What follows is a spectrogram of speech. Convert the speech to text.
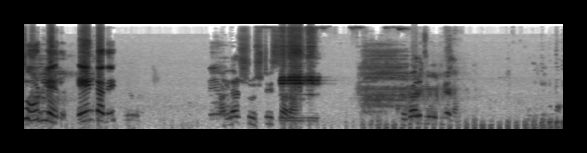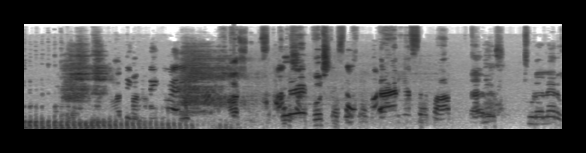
చూడలేరు. ఏంటది? అందరు సృష్టిస్తారా? ఎవరు కానీ చూడలేరు.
